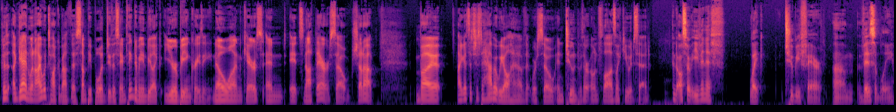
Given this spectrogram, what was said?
Because again, when I would talk about this, some people would do the same thing to me and be like, "You're being crazy. No one cares, and it's not there. So shut up." But I guess it's just a habit we all have that we're so in tuned with our own flaws, like you had said. And also, even if, like, to be fair, um, visibly,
